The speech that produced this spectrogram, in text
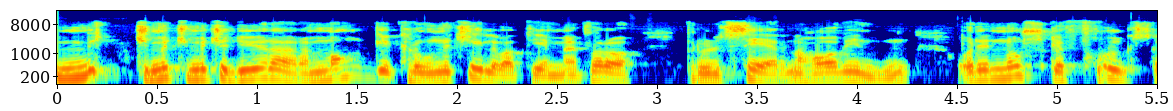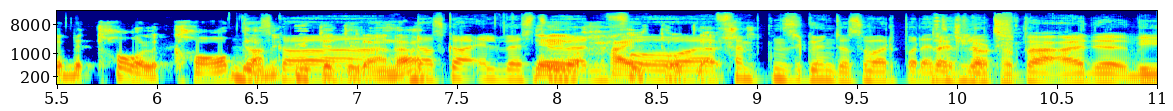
Mye mye, mye dyrere. Mange kroner kilowattimen for å produsere denne havvinden. Og det norske folk skal betale kablene ut til den der. Da skal Elvestuen få 15 sekunder svar på det. Det er klart at det er, Vi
